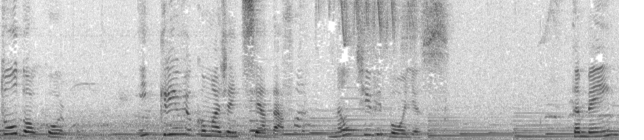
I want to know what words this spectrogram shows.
tudo ao corpo. Incrível como a gente se adapta. Não tive bolhas. Também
